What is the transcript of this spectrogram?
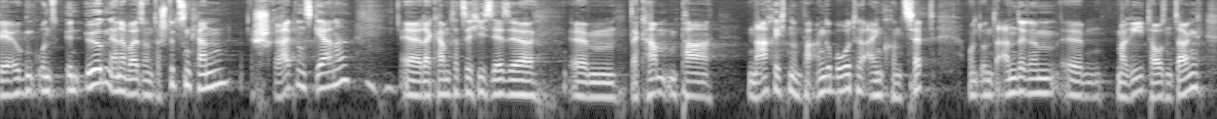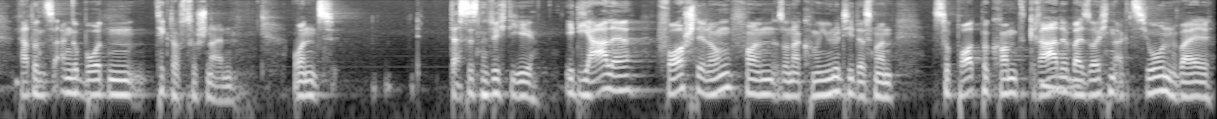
wer uns in irgendeiner Weise unterstützen kann, schreibt uns gerne. Mhm. Äh, da kam tatsächlich sehr, sehr, ähm, da kamen ein paar Nachrichten und ein paar Angebote, ein Konzept und unter anderem ähm, Marie, tausend Dank, hat uns angeboten, TikToks zu schneiden. Und das ist natürlich die ideale Vorstellung von so einer Community, dass man Support bekommt, gerade bei solchen Aktionen, weil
